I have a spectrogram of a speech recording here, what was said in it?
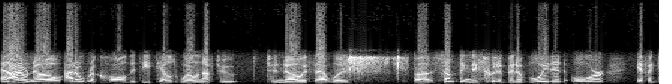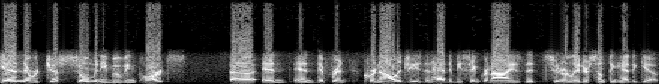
and I don't know. I don't recall the details well enough to to know if that was uh, something that could have been avoided, or if again there were just so many moving parts uh, and and different chronologies that had to be synchronized that sooner or later something had to give.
